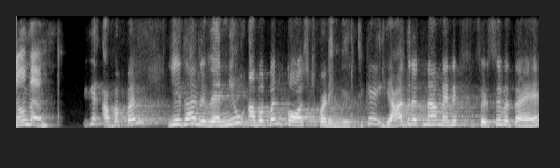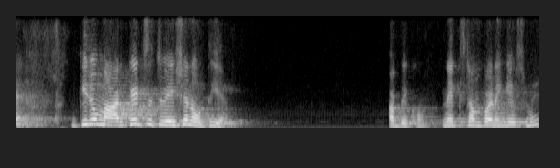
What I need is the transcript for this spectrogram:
नो मैम ठीक है, अब अपन, ये था रेवेन्यू अब अपन कॉस्ट पढ़ेंगे, ठीक है? याद रखना, मैंने फिर से बताया है कि जो मार्केट सिचुएशन होती है, अब देखो नेक्स्ट हम पढ़ेंगे इसमें।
